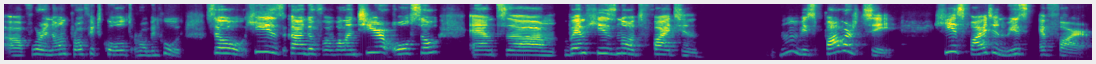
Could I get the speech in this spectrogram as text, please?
uh, for a non-profit called Robin Hood. So he is kind of a volunteer also. And um, when he's not fighting hmm, with poverty, he is fighting with a fire.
